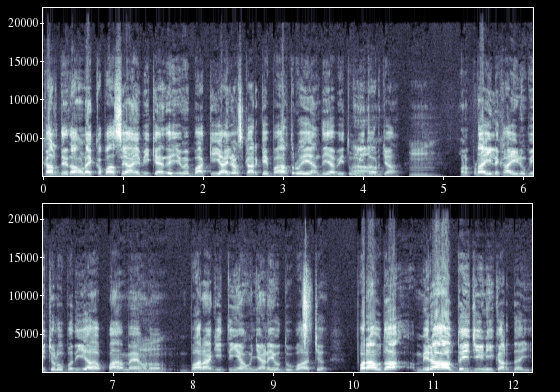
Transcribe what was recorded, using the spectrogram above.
ਘਰ ਦੇ ਤਾਂ ਹੁਣ ਇੱਕ ਪਾਸੇ ਆਏ ਵੀ ਕਹਿੰਦੇ ਜਿਵੇਂ ਬਾਕੀ ਆਈਲਟਸ ਕਰਕੇ ਬਾਹਰ ਤੁਰੇ ਜਾਂਦੇ ਆ ਵੀ ਤੂੰ ਵੀ ਤੁਰ ਜਾ। ਹੁਣ ਪੜ੍ਹਾਈ ਲਿਖਾਈ ਨੂੰ ਵੀ ਚਲੋ ਵਧੀਆ ਆਪਾਂ ਮੈਂ ਹੁਣ 12 ਕੀਤੀਆਂ ਹੋਈਆਂ ਨੇ ਉਦੋਂ ਬਾਅਦ ਚ ਪਰ ਆਪਦਾ ਮੇਰਾ ਆਪਦਾ ਹੀ ਜੀ ਨਹੀਂ ਕਰਦਾ ਜੀ।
